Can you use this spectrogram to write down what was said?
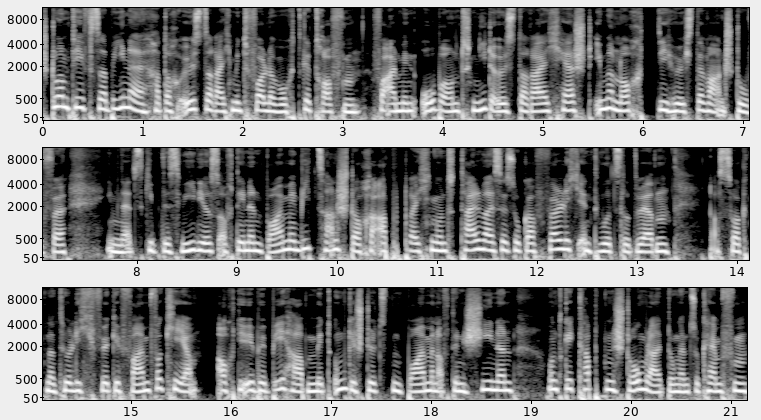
Sturmtief Sabine hat auch Österreich mit voller Wucht getroffen. Vor allem in Ober- und Niederösterreich herrscht immer noch die höchste Warnstufe. Im Netz gibt es Videos, auf denen Bäume wie Zahnstocher abbrechen und teilweise sogar völlig entwurzelt werden. Das sorgt natürlich für Gefahr im Verkehr. Auch die ÖBB haben mit umgestützten Bäumen auf den Schienen und gekappten Stromleitungen zu kämpfen.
